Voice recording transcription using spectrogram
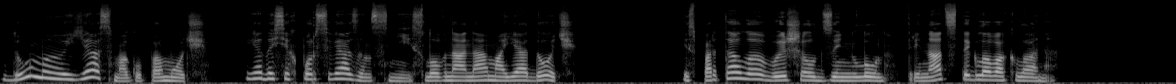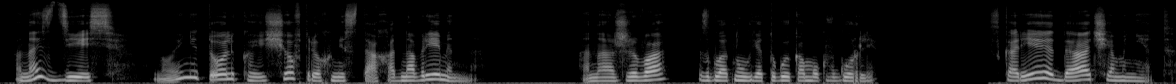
«Думаю, я смогу помочь», я до сих пор связан с ней, словно она моя дочь. Из портала вышел Цзинь-Лун, тринадцатый глава клана. Она здесь, но и не только, еще в трех местах одновременно. Она жива? Сглотнул я тугой комок в горле. Скорее да, чем нет.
